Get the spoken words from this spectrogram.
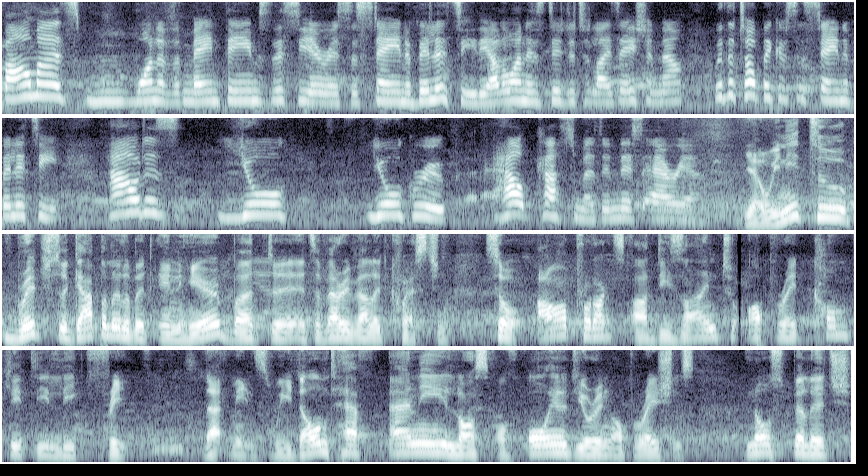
Bauma's one of the main themes this year is sustainability. The other one is digitalization. Now, with the topic of sustainability, how does your your group help customers in this area? Yeah, we need to bridge the gap a little bit in here, but uh, it's a very valid question. So, our products are designed to operate completely leak free. That means we don't have any loss of oil during operations, no spillage,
